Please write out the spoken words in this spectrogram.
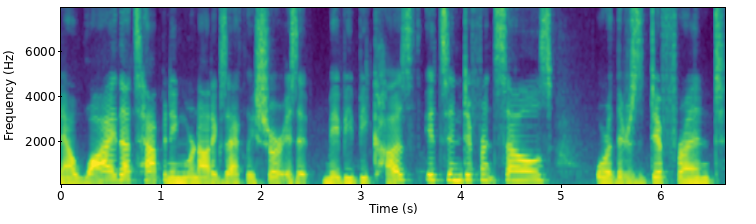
Now, why that's happening, we're not exactly sure. Is it maybe because it's in different cells, or there's different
